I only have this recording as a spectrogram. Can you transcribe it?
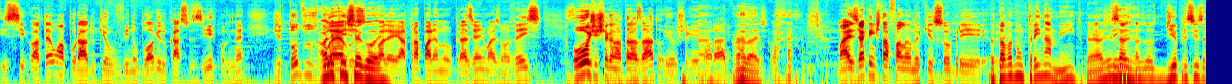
e se, até um apurado que eu vi no blog do Cássio Zirpoli, né, de todos os olha duelos, quem chegou aí. olha aí, atrapalhando o Graziani mais uma vez. Hoje chegando atrasado, eu cheguei no horário. Verdade. Mas já que a gente está falando aqui sobre. Eu estava num treinamento, cara. Às vezes o dia precisa.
